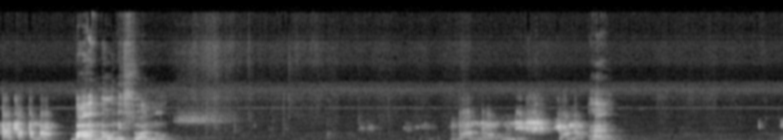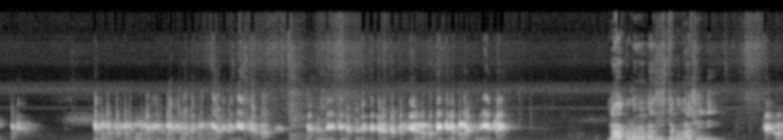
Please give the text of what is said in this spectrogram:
হ্যাঁ ছাপ্পান্ন। বাহান্ন উনিশ চুয়ান্ন। উনিশ চুয়ান্ন। হ্যাঁ। দেখুন আপনার ফোনে কোনো মেসেজ করেছে না যখন কোনো মেসেজ দিয়েছে আমরা মেসেজ দিয়েছি মেসেজের ভিতরে চারটা সিরিয়াল নাম্বার দিয়েছি মেসেজ দিয়েছে? না কোনো মেসেজ তো এখনও আসেনি। এখন?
